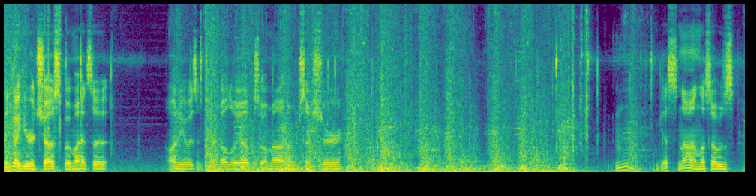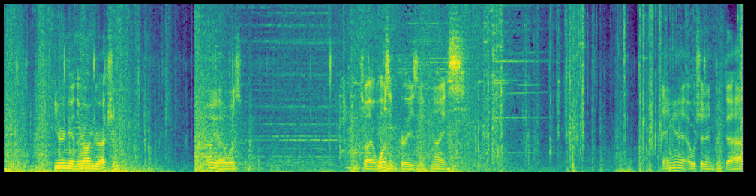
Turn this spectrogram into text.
I think I hear a chest, but my headset audio isn't turned all the way up, so I'm not 100% sure. Hmm, I guess not, unless I was hearing it in the wrong direction. Oh yeah, I was. So I wasn't crazy. Nice. Dang it, I wish I didn't drink that half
